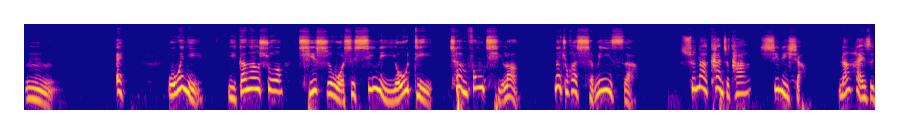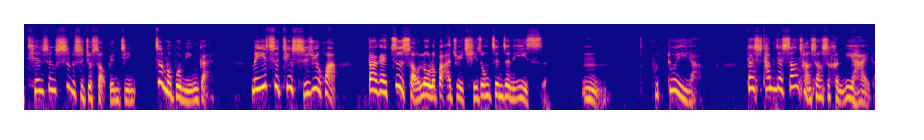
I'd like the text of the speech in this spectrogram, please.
嗯，哎，我问你，你刚刚说其实我是心里有底，乘风起浪，那句话是什么意思啊？孙娜看着他，心里想：男孩子天生是不是就少根筋，这么不敏感？每一次听十句话，大概至少漏了八句其中真正的意思。嗯，不对呀。但是他们在商场上是很厉害的，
